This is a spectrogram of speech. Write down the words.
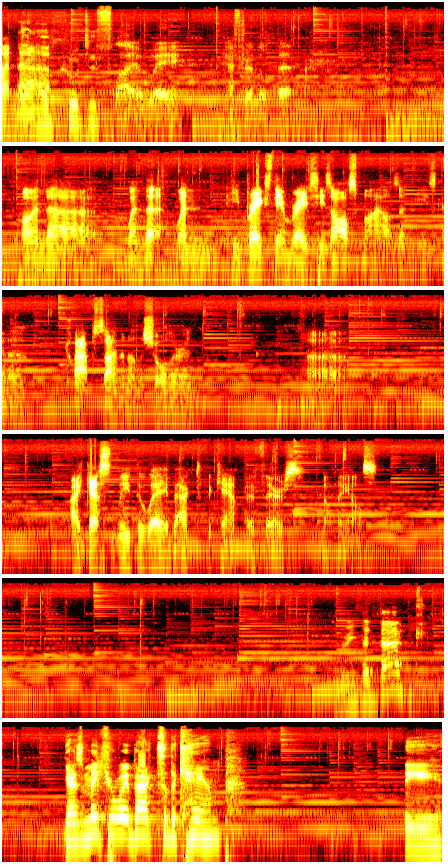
When And then uh, he'll hoot and fly away after a little bit. when uh, when the when he breaks the embrace, he's all smiles and he's gonna clap Simon on the shoulder and uh, I guess lead the way back to the camp if there's nothing else. We head back. You guys make your way back to the camp. The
